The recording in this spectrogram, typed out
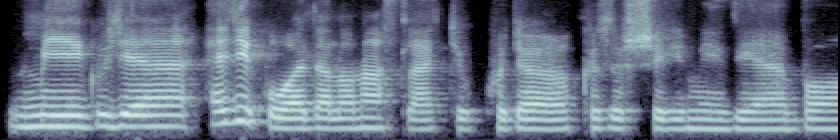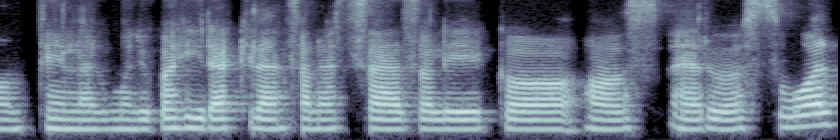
még ugye egyik oldalon azt látjuk, hogy a közösségi médiában tényleg mondjuk a hírek 95%-a az erről szól,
